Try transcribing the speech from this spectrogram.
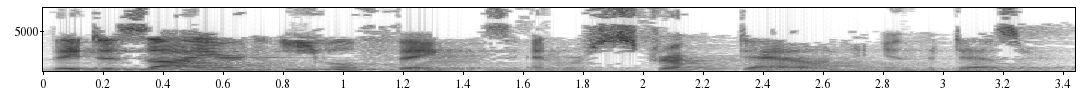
they desired evil things and were struck down in the desert.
